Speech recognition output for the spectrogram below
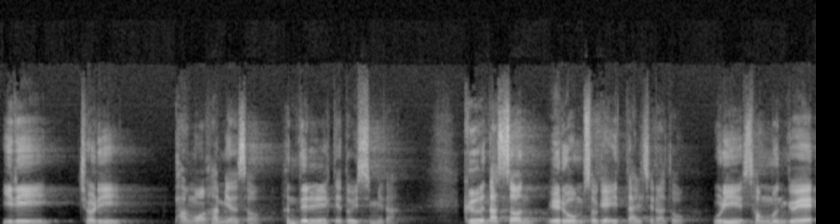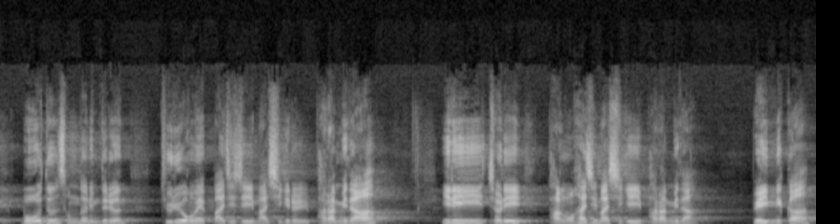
이리저리 방황하면서 흔들릴 때도 있습니다. 그 낯선 외로움 속에 있다 할지라도 우리 성문교회 모든 성도님들은 두려움에 빠지지 마시기를 바랍니다. 이리저리 방황하지 마시기 바랍니다. 왜입니까?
